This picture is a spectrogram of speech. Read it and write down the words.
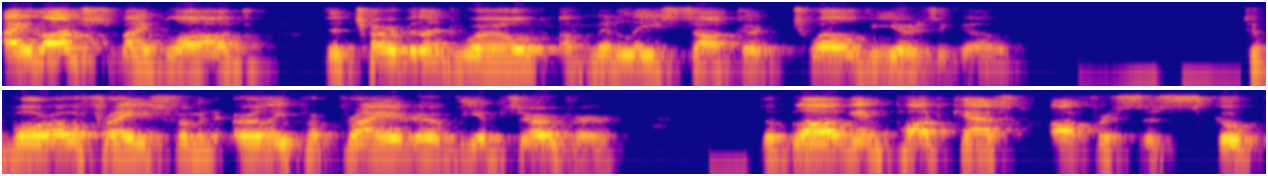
I launched my blog, The Turbulent World of Middle East Soccer, 12 years ago. To borrow a phrase from an early proprietor of The Observer, the blog and podcast offers a scoop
